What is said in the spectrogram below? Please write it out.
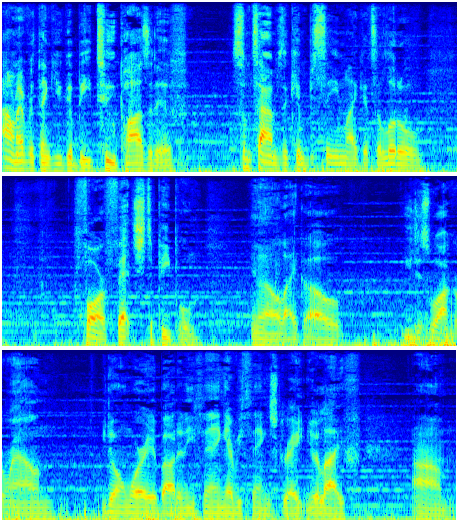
I don't ever think you could be too positive. Sometimes it can seem like it's a little far fetched to people. You know, like, oh, you just walk around, you don't worry about anything, everything's great in your life. Um,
